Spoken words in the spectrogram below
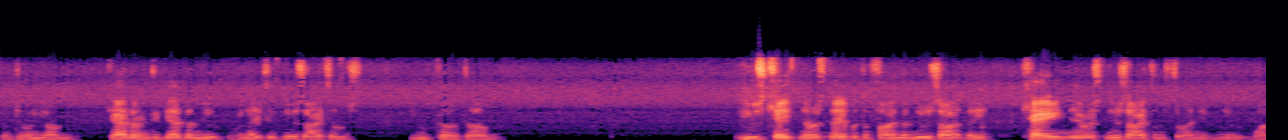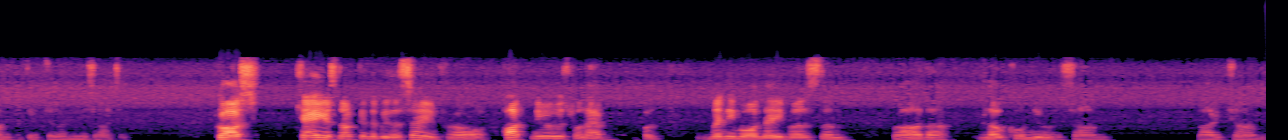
you're doing your gathering together new, related news items. You could um, use k nearest neighbor to find the news the k nearest news items to any new, one particular news item. Of course, k is not going to be the same for hot news. Will have many more neighbors than rather local news. Um, like um,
